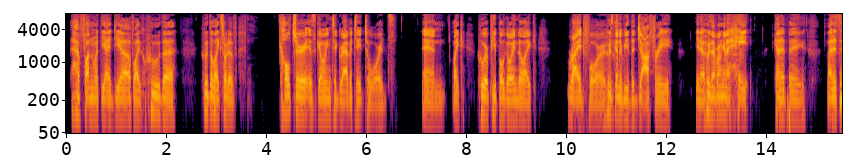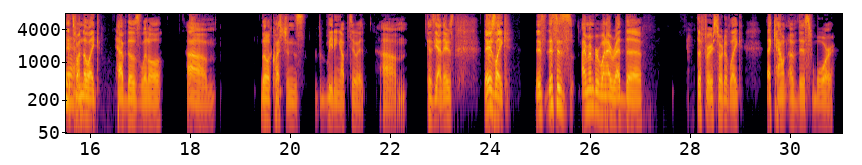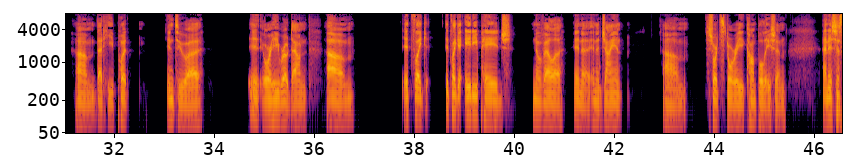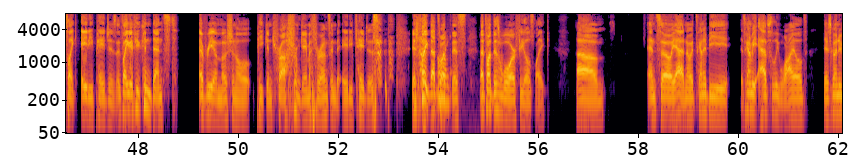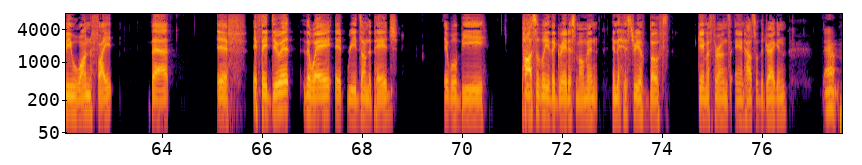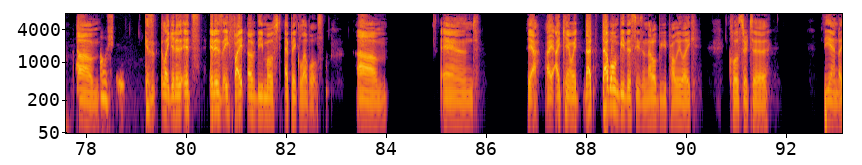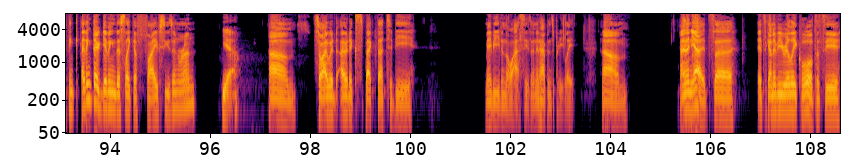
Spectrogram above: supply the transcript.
have fun with the idea of like who the who the like sort of culture is going to gravitate towards, and like who are people going to like ride for? Who's going to be the Joffrey? You know, who's everyone going to hate? Kind of thing. And it's it's fun to like have those little um little questions leading up to it. Um, cause yeah, there's, there's like, this, this is, I remember when I read the, the first sort of like account of this war, um, that he put into, uh, i or he wrote down, um, it's like, it's like an 80 page novella in a, in a giant, um, short story compilation. And it's just like 80 pages. It's like if you condensed every emotional peak and trough from Game of Thrones into 80 pages. it's like that's Oh what this that's what this war feels like. Um and so yeah, no, it's going to be it's going to be absolutely wild. There's going to be one fight that if if they do it the way it reads on the page, it will be possibly the greatest moment in the history of both Game of Thrones and House of the Dragon. Damn. Um, Oh shoot! because like it is it's it is a fight of the most epic levels um and yeah i i can't wait that that won't be this season that'll be probably like closer to the end i think i think they're giving this like a five season run Yeah. Um so i would i would expect that to be maybe even the last season it happens pretty late um and then yeah it's uh it's gonna be really cool to see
